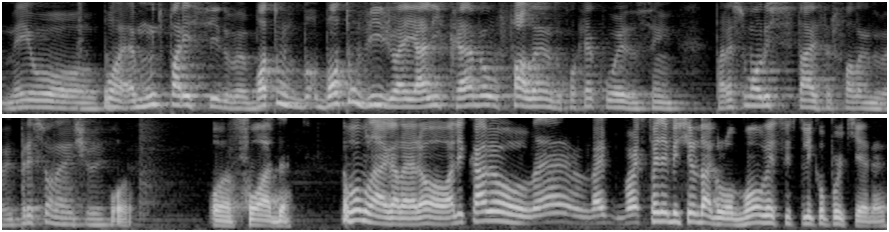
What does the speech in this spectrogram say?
Meio. Porra, é muito parecido, velho. Bota um, bota um vídeo aí, Alicã, meu, falando qualquer coisa, assim. Parece o Maurício Sticer falando, velho. Impressionante, velho. Pô, pô, foda. Então vamos lá, galera. Ó, o Alicável né, vai, vai, foi demitido da Globo. Vamos ver se explica o porquê, né?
